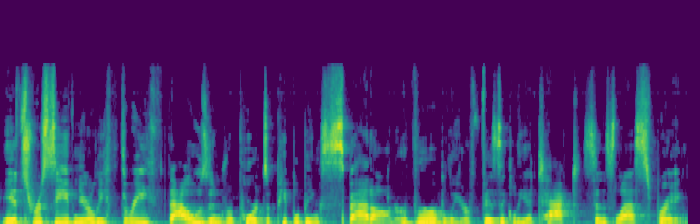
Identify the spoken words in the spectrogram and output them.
it's received nearly 3,000 reports of people being spat on or verbally or physically attacked since last spring.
